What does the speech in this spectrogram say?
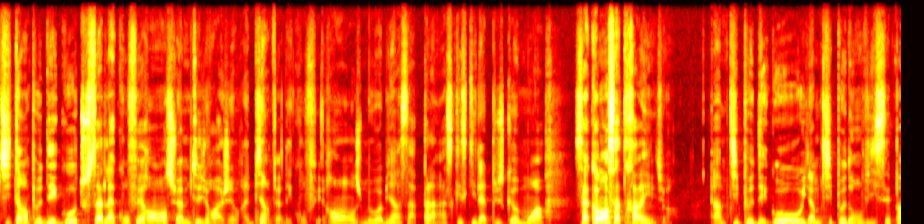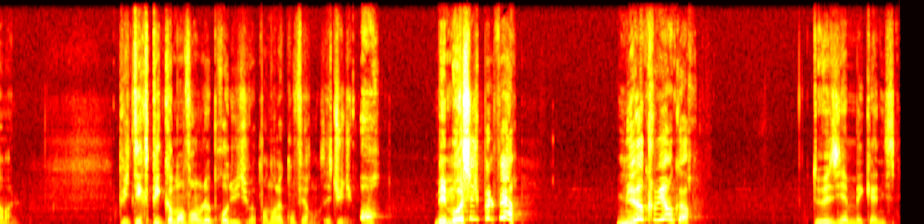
si t'as un peu d'ego, tout ça de la conférence, tu vas me te dire, ah, j'aimerais bien faire des conférences, je me vois bien à sa place, qu'est-ce qu'il a plus que moi? Ça commence à travailler, tu vois. Un petit peu d'ego, il y a un petit peu d'envie, c'est pas mal. Puis il t'explique comment vendre le produit, tu vois, pendant la conférence. Et tu dis, oh, mais moi aussi je peux le faire. Mieux que lui encore. Deuxième mécanisme.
